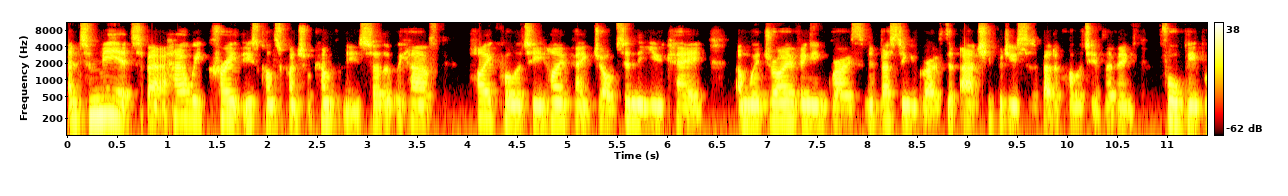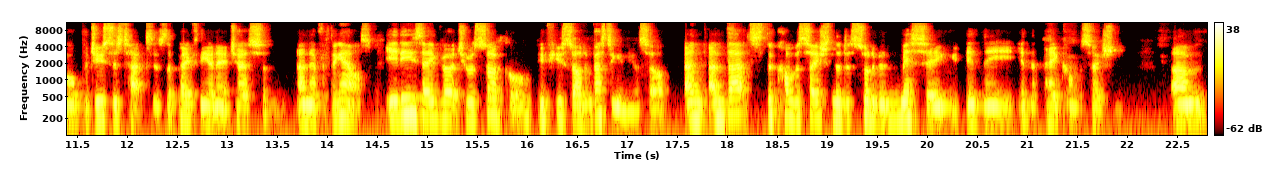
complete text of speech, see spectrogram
And to me, it's about how we create these consequential companies so that we have high quality, high paid jobs in the UK and we're driving in growth and investing in growth that actually produces a better quality of living for people, produces taxes that pay for the NHS and, and everything else. It is a virtuous circle if you start investing in yourself. And and that's the conversation that has sort of been missing in the in the pay conversation. Um,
